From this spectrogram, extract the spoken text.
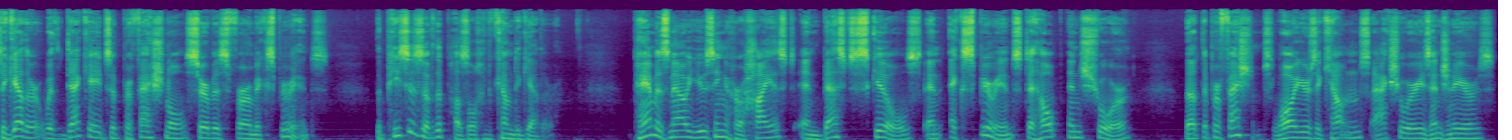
together with decades of professional service firm experience, the pieces of the puzzle have come together. Pam is now using her highest and best skills and experience to help ensure that the professions, lawyers, accountants, actuaries, engineers,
